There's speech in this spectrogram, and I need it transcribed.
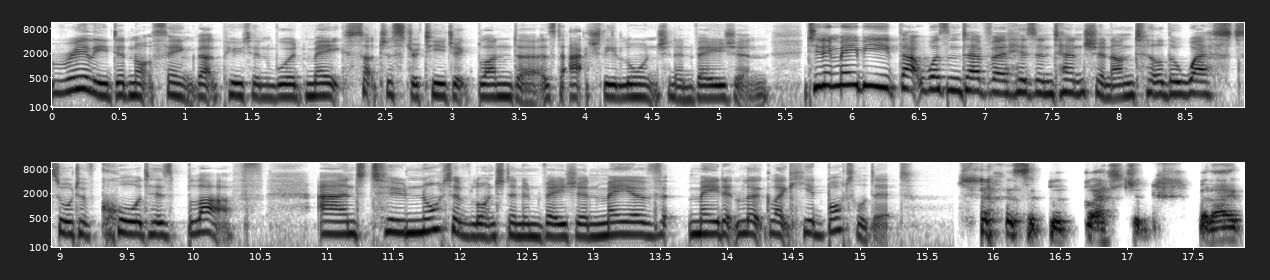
really did not think that Putin would make such a strategic blunder as to actually launch an invasion. Do you think maybe that wasn't ever his intention until the West sort of called his bluff? And to not have launched an invasion may have made it look like he had bottled it? That's a good question, but I,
